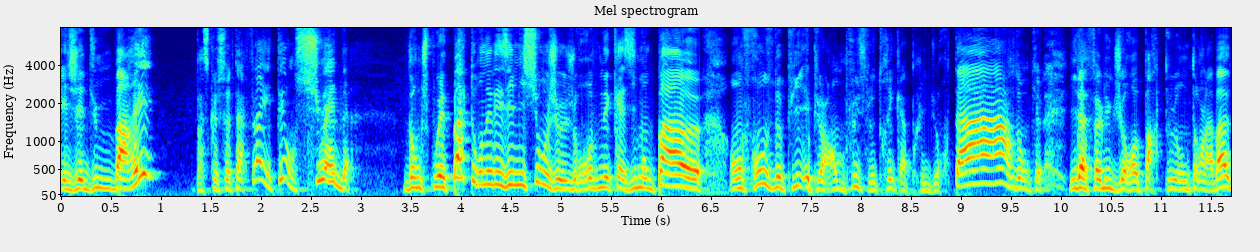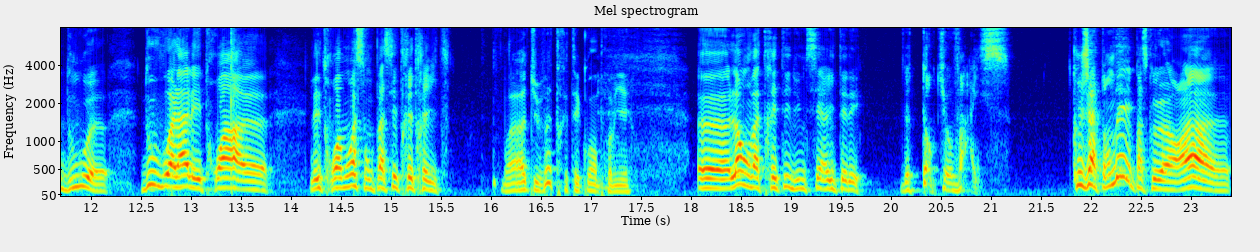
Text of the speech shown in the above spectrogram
et j'ai dû me barrer parce que ce taf-là était en Suède. Donc je pouvais pas tourner les émissions, je, je revenais quasiment pas euh, en France depuis. Et puis alors, en plus le truc a pris du retard, donc euh, il a fallu que je reparte plus longtemps là-bas. D'où, euh, d'où voilà les trois, euh, les trois mois sont passés très très vite. Voilà, tu vas traiter quoi en premier? Là, on va traiter d'une série télé, de Tokyo Vice, que j'attendais, parce que alors là,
